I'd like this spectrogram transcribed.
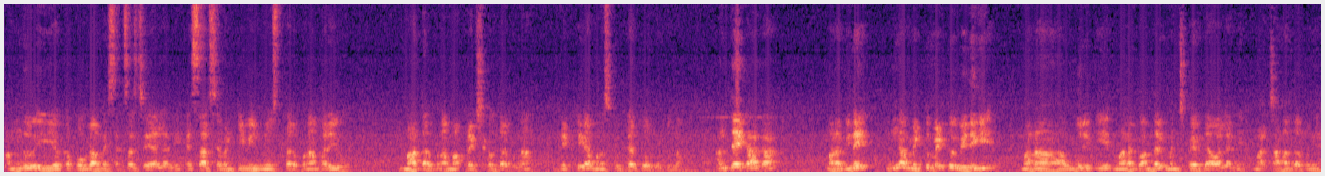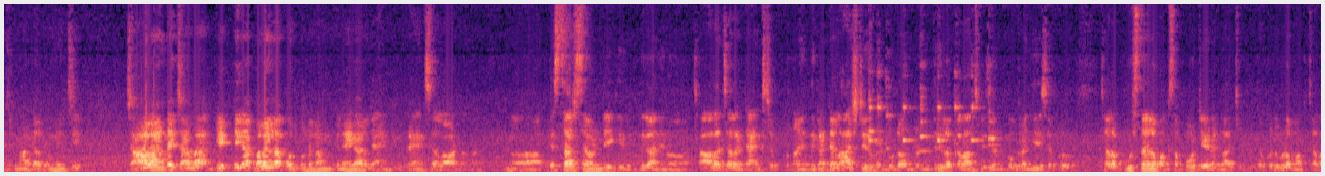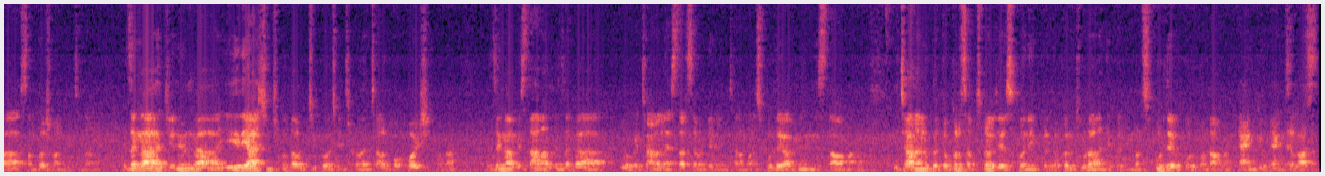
అందరూ ఈ యొక్క ప్రోగ్రామ్ని సక్సెస్ చేయాలని ఎస్ఆర్ సెవెన్ టీవీ న్యూస్ తరపున మరియు మా తరపున మా ప్రేక్షకుల తరపున గట్టిగా మనస్ఫూర్తిగా కోరుకుంటున్నాం. అంతేకాక మన వినయ్ ఇంకా మెట్టు మెట్టు వెదిగి మన ఊరికి మనకు అందరికి మంచి పేరు తేవాలని మా ఛానల్ తరపు నుంచి నా తరపు నుంచి చాలా అంటే చాలా గట్టిగా బలంగా కోరుకుంటున్నాం Vinay garu. Thank you thanks lot అన్న. ఎస్ఆర్ సెవెంటీకి ముందుగా నేను చాలా చాలా థ్యాంక్స్ చెప్తున్నాను ఎందుకంటే లాస్ట్ ఇయర్ మేము టూ థౌసండ్ ట్వంటీ త్రీలో కలాం సీజన్ ప్రోగ్రామ్ చేసేప్పుడు చాలా పూర్తి స్థాయిలో మాకు సపోర్ట్ చేయడం కావచ్చు. ప్రతి ఒక్కటి కూడా మాకు చాలా సంతోషం అనిపించింది నిజంగా జెన్యున్గా ఏది ఆశించకుండా వచ్చి ప్రోత్సహించడం అనేది చాలా గొప్ప విషయం అన్న. నిజంగా మీ స్థానాన్ని నిజంగా ఈ యొక్క ఛానల్ ఎస్ఆర్ సెవెంటీ నేను చాలా మనస్ఫూర్తిగా అభినందిస్తా ఉన్నాను. ఈ ఛానల్ ప్రతి ఒక్కరు సబ్స్క్రైబ్ చేసుకొని ప్రతి ఒక్కరు చూడాలని చెప్పి మనస్ఫూర్తిగా కోరుకుంటా ఉన్నాను. Thank you thanks lot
